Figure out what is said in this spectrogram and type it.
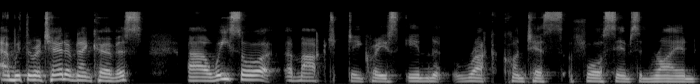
And with the return of Nankervis, uh, we saw a marked decrease in ruck contests for Samson Ryan,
